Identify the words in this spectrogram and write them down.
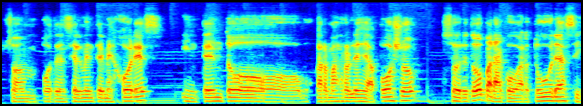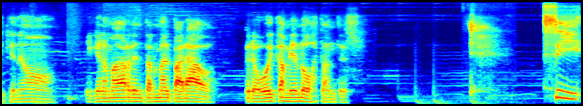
son potencialmente mejores. Intento buscar más roles de apoyo, sobre todo para coberturas y que no, y que no me agarren tan mal parado. Pero voy cambiando bastante eso. Sí,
